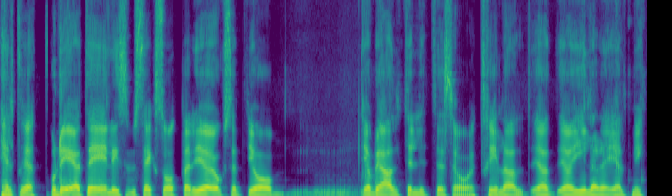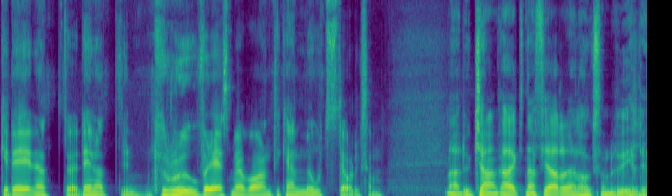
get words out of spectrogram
helt rätt. Och det att det är liksom 6-8, det gör också att jag, jag blir alltid lite så, jag, trillar, jag, jag gillar det helt mycket. Det är, något, det är något groove i det som jag bara inte kan motstå. Liksom. Nej, du kan räkna fjärdedelar också om du vill. ju.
